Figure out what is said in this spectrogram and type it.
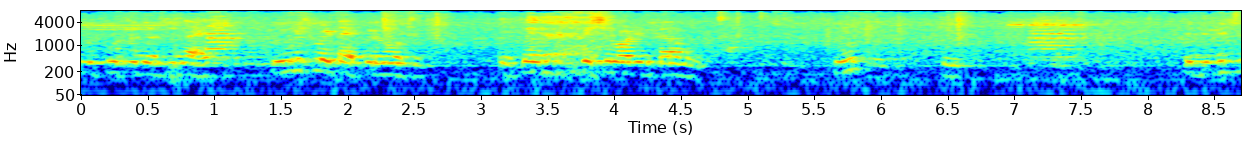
निकृष्ट दर्जाच्या आहेत. इंग्लिशमध्ये टाईप करून व्यवस्थित एक स्पेशल ऑडिट करा म्हणून. ते दिल्लीची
